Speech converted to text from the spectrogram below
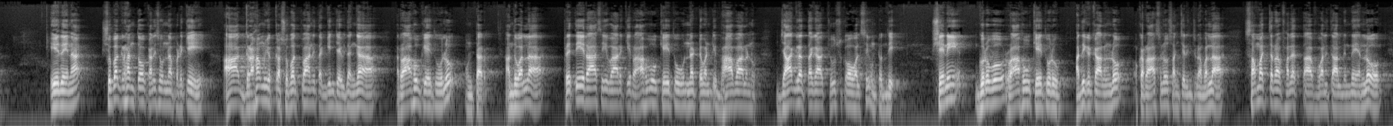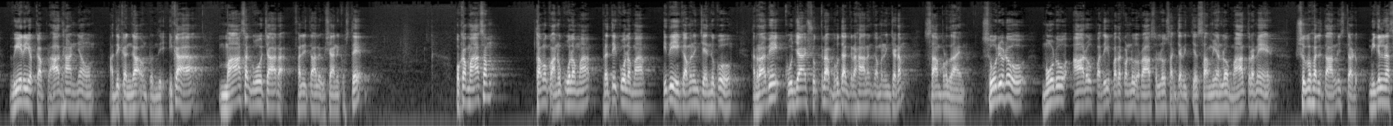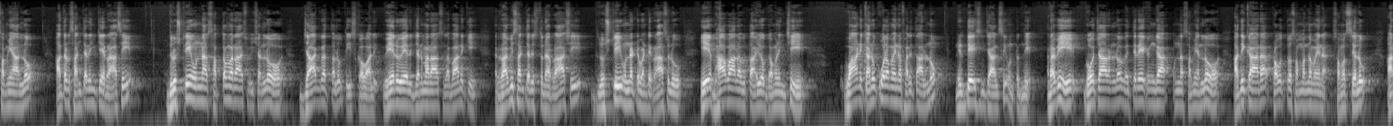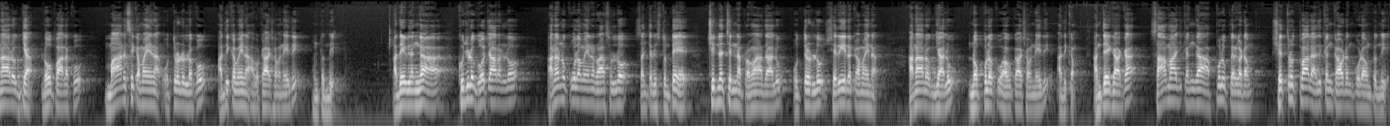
ఏదైనా శుభగ్రహంతో కలిసి ఉన్నప్పటికీ ఆ గ్రహం యొక్క శుభత్వాన్ని తగ్గించే విధంగా రాహుకేతువులు ఉంటారు. అందువల్ల ప్రతి రాశి వారికి రాహువు కేతు ఉన్నటువంటి భావాలను జాగ్రత్తగా చూసుకోవాల్సి ఉంటుంది. శని గురువు రాహు కేతువులు అధిక కాలంలో ఒక రాశిలో సంచరించడం వల్ల సంవత్సర ఫలిత ఫలితాల నిర్ణయంలో వీరి యొక్క ప్రాధాన్యం అధికంగా ఉంటుంది. ఇక మాస గోచార ఫలితాల విషయానికి వస్తే ఒక మాసం తమకు అనుకూలమా ప్రతికూలమా? ఇది గమనించేందుకు రవి కుజ శుక్ర బుధ గ్రహాలను గమనించడం సాంప్రదాయం. సూర్యుడు మూడు ఆరు పది పదకొండు రాసుల్లో సంచరించే సమయంలో మాత్రమే శుభ ఫలితాలను ఇస్తాడు. మిగిలిన సమయాల్లో అతడు సంచరించే రాశి దృష్టి ఉన్న సప్తమ రాశి విషయంలో జాగ్రత్తలు తీసుకోవాలి. వేరువేరు జన్మరాశుల వారికి రవి సంచరిస్తున్న రాశి దృష్టి ఉన్నటువంటి రాశులు ఏ భావాలు అవుతాయో గమనించి వానికి అనుకూలమైన ఫలితాలను నిర్దేశించాల్సి ఉంటుంది. రవి గోచారంలో వ్యతిరేకంగా ఉన్న సమయంలో అధికార ప్రభుత్వ సంబంధమైన సమస్యలు అనారోగ్య లోపాలకు మానసికమైన ఒత్తిడులకు అధికమైన అవకాశం అనేది ఉంటుంది. అదేవిధంగా కుజుడు గోచారంలో అననుకూలమైన రాసుల్లో సంచరిస్తుంటే చిన్న చిన్న ప్రమాదాలు ఒత్తిడులు శారీరకమైన అనారోగ్యాలు నొప్పులకు అవకాశం అనేది అధికం. అంతేకాక సామాజికంగా అప్పులు పెరగడం శత్రుత్వాలు అధికం కావడం కూడా ఉంటుంది.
